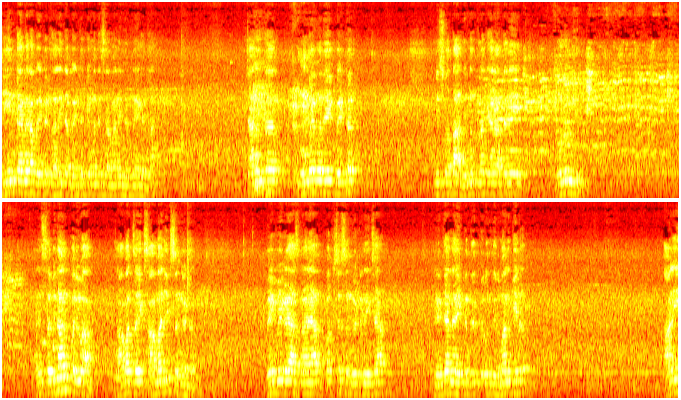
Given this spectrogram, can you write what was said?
जी इन कॅमेरा बैठक झाली त्या बैठकीमध्ये सर्वांनी निर्णय घेतला. त्यानंतर मुंबईमध्ये एक बैठक मी स्वतः निमंत्रक या नात्याने बोलवली आणि संविधान परिवार नावाचं एक सामाजिक संघटन वेगवेगळ्या असणाऱ्या पक्ष संघटनेच्या नेत्यांना एकत्रित करून निर्माण केलं. आणि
